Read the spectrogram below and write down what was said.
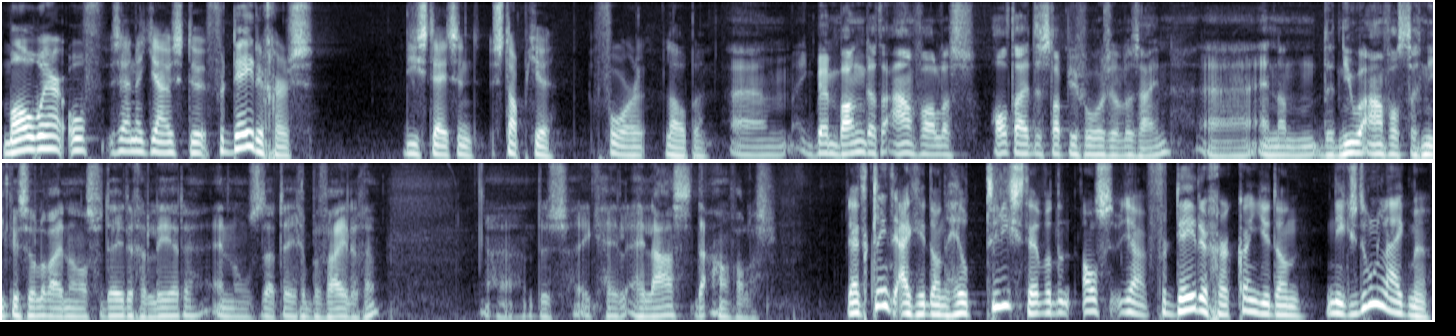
malware of zijn het juist de verdedigers die steeds een stapje voorlopen? Um, ik ben bang dat de aanvallers altijd een stapje voor zullen zijn. Uh, en dan de nieuwe aanvalstechnieken zullen wij dan als verdediger leren en ons daartegen beveiligen. Uh, dus ik, helaas de aanvallers. Ja, het klinkt eigenlijk dan heel triest, hè? Want als ja, verdediger kan je dan niks doen, lijkt me.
